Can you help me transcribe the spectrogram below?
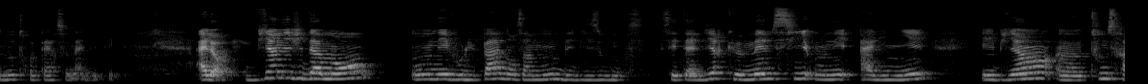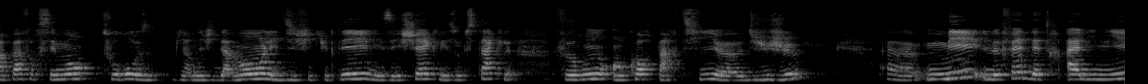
notre personnalité. Alors, bien évidemment, on n'évolue pas dans un monde des bisounours. C'est-à-dire que même si on est aligné, eh bien, euh, tout ne sera pas forcément tout rose. Bien évidemment, les difficultés, les échecs, les obstacles feront encore partie euh, du jeu. Euh, mais le fait d'être aligné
